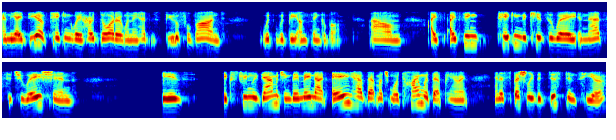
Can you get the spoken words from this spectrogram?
and the idea of taking away her daughter when they had this beautiful bond would, would be unthinkable. Um, I, I think taking the kids away in that situation is extremely damaging. They may not, A, have that much more time with that parent, and especially the distance here.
